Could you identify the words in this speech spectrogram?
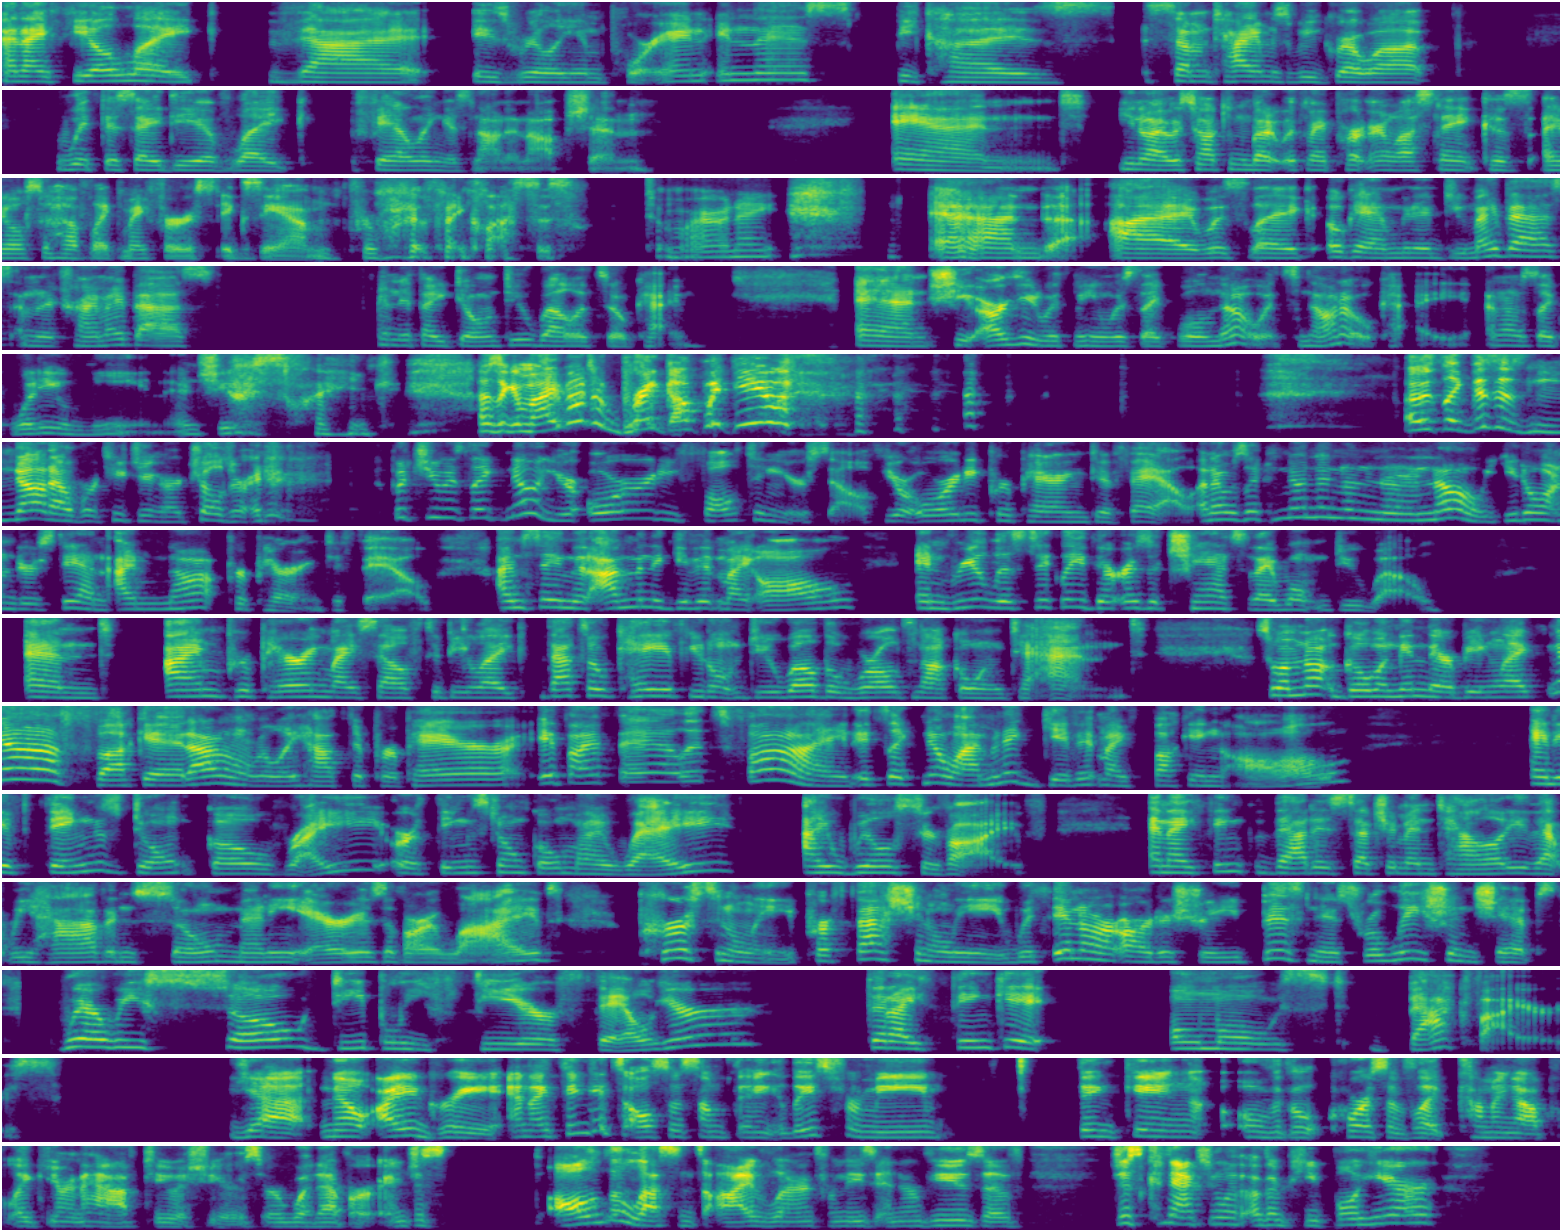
And i feel like that is really important in this because sometimes we grow up with this idea of like failing is not an option and, you know, I was talking about it with my partner last night because I also have like my first exam for one of my classes tomorrow night. And I was like, okay, I'm going to do my best. I'm going to try my best. And if I don't do well, it's okay. And she argued with me and was like, well, no, it's not okay. And I was like, what do you mean? And she was like, I was like, am I about to break up with you? I was like, this is not how we're teaching our children. But she was like, no, you're already faulting yourself. You're already preparing to fail. And I was like, no, no, no, no, no, no. You don't understand. I'm not preparing to fail. I'm saying that I'm going to give it my all. And realistically, there is a chance that I won't do well. And I'm preparing myself to be like, that's okay if you don't do well. The world's not going to end. So I'm not going in there being like, nah, fuck it. I don't really have to prepare. If I fail, it's fine. It's like, no, I'm going to give it my fucking all and if things don't go right or things don't go my way, I will survive. And I think that is such a mentality that we have in so many areas of our lives, personally, professionally, within our artistry, business, relationships, where we so deeply fear failure that I think it almost backfires. Yeah, no, I agree. And I think it's also something, at least for me, thinking over the course of like coming up like year and a half, two-ish years or whatever, and just all of the lessons I've learned from these interviews of just connecting with other people here,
